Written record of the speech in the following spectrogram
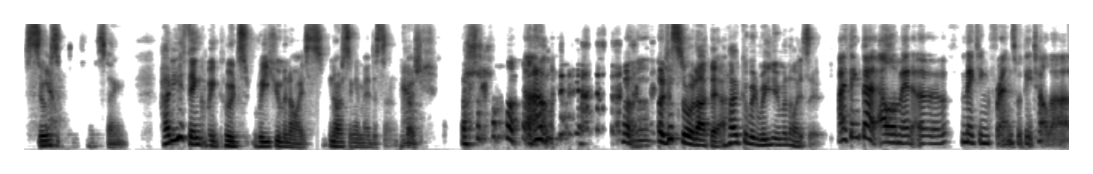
So, yeah. so interesting. How do you think we could rehumanize nursing and medicine? um. I just throw it out there. How can we rehumanize it? I think that element of making friends with each other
